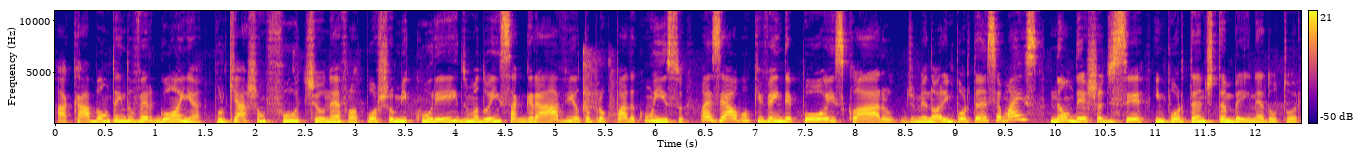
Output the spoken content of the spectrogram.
acabam tendo vergonha, porque acham fútil, né? Falam, poxa, eu me curei de uma doença grave e eu tô preocupada com isso. Mas é algo que vem depois, claro, de menor importância, mas não deixa de ser importante também, né, doutor?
